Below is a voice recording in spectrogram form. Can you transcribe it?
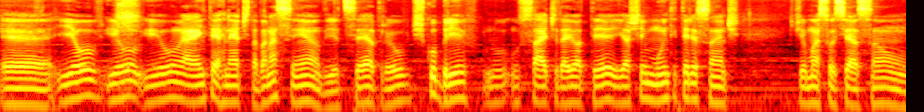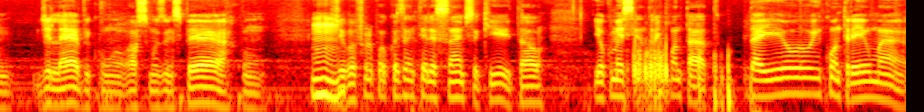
É, e eu, eu, eu, a internet estava nascendo e etc. Eu descobri no, o site da IoT e achei muito interessante. Tinha uma associação de leve com o Osmos Insper, com. Uhum. Tipo, eu falei, pô, coisa interessante isso aqui e tal. E eu comecei a entrar em contato. Daí eu encontrei uma.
